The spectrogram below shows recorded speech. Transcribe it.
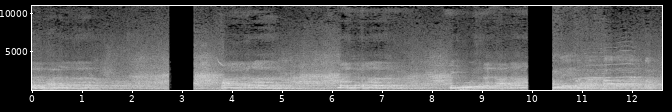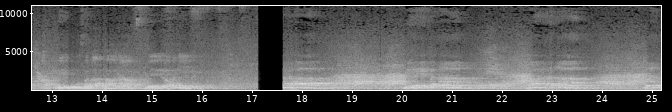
นาฐานาทานามันตนาวิภูสนาฐานาวิเลสนัทธามัตวิภูสนัทธานาเวรมณีทาวิเรปนาทานามัน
